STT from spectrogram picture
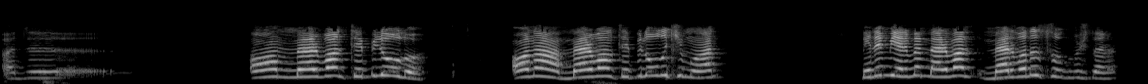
Adı... Aa Mervan Tepiloğlu. Ana Mervan Tepiloğlu kim lan? Benim yerime Mervan Mervan'ı sokmuşlar.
